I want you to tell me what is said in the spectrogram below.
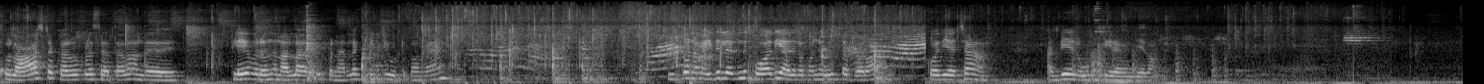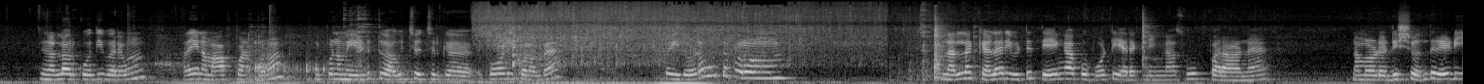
ஸோ லாஸ்ட்டாக கருவேப்பிலை சேர்த்தா தான் அந்த ஃப்ளேவர் வந்து நல்லாயிருக்கும் இப்போ நல்லா கிஞ்சி விட்டுக்கோங்க. இப்போ நம்ம இதிலேருந்து கோதி அதில் கொஞ்சம் ஊற்ற போகிறோம் கோதியாச்சா அப்படியே அதில் ஊற்றிட வேண்டியதான் இது நல்லா ஒரு கொதி வரவும் அதையும் நம்ம ஆஃப் பண்ண போகிறோம் இப்போ நம்ம எடுத்து அவிச்சு வச்சுருக்க கோழி குழம்ப இப்போ இதோட ஊற்ற போகிறோம் நல்லா கிளறி விட்டு தேங்காய் பூ போட்டு இறக்குனிங்கன்னா சூப்பரான நம்மளோட டிஷ் வந்து ரெடி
